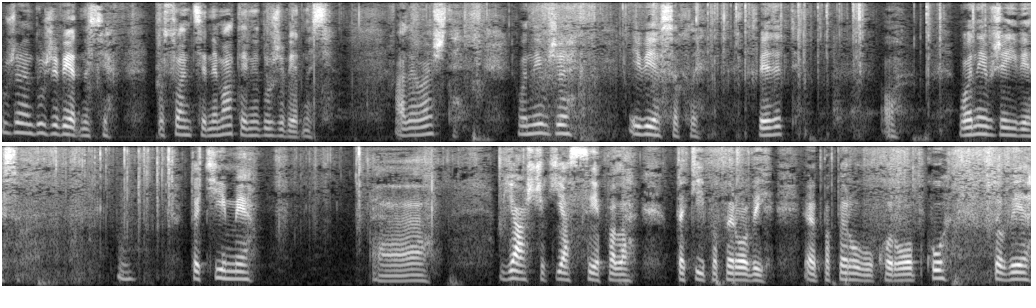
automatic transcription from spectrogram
вже не дуже виднося, бо сонця нема, та й не дуже виднося. Але бачите, вони вже і висохли. Видите? О, вони вже і висохли. М. То ті ми е, в ящик я сипала такий паперовий, е, паперову коробку, то ви,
